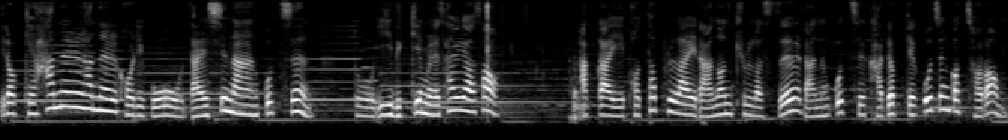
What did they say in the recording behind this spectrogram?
이렇게 하늘하늘 거리고 날씬한 꽃은 또 이 느낌을 살려서 아까 이 버터플라이 라넌큘러스라는 꽃을 가볍게 꽂은 것처럼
